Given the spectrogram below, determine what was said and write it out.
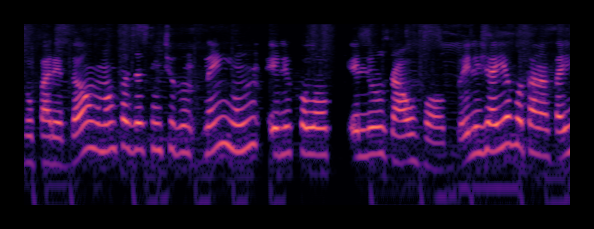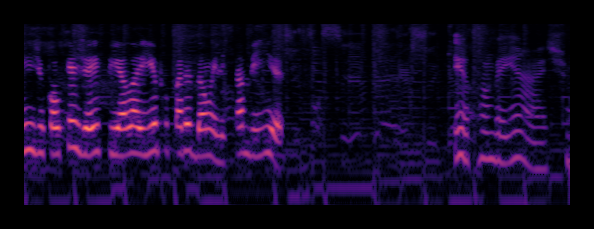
no paredão, não fazia sentido nenhum ele, colo ele usar o voto. Ele já ia votar na Thaís de qualquer jeito e ela ia pro paredão, ele sabia. Eu também acho.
